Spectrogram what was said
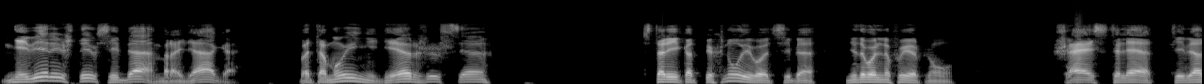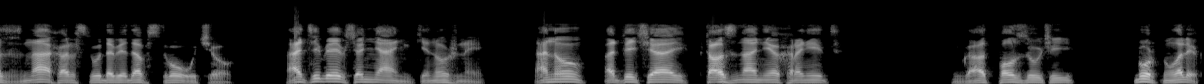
Не веришь ты в себя, бродяга, потому и не держишься. Старик отпихнул его от себя, недовольно фыркнул. — Шесть лет тебя знахарству да ведовству учу, а тебе все няньки нужны. А ну, отвечай, кто знания хранит? — Гад ползучий, — буркнул Олег.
